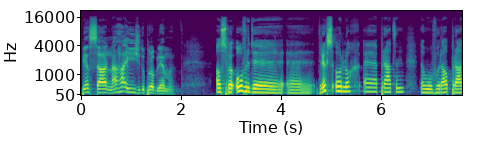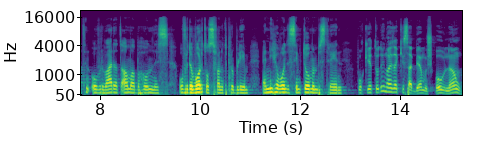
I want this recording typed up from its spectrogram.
pensar na raiz do problema. Als we over de eh, drugsoorlog eh, praten, dan moeten we vooral praten over waar dat allemaal begonnen is. Over de wortels van het probleem en niet gewoon de symptomen bestrijden. Porque todos nós aqui sabemos, ou não,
